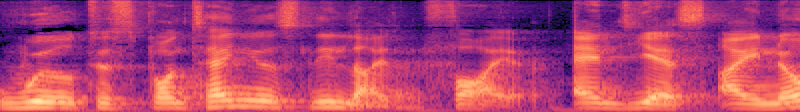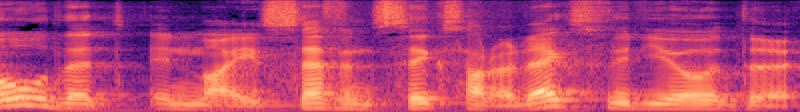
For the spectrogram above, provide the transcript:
will to spontaneously light on fire. And yes, I know that in my 7600X video the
